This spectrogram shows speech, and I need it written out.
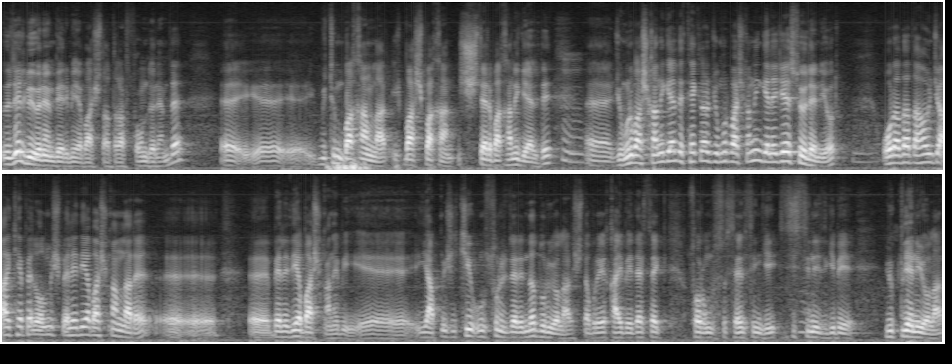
özel bir önem vermeye başladılar son dönemde. Ee, e, bütün bakanlar, başbakan, İçişleri Bakanı geldi. Ee, Cumhurbaşkanı geldi. Tekrar Cumhurbaşkanı'nın geleceği söyleniyor. Orada daha önce AKP'li olmuş belediye başkanları, e, e, belediye başkanı bir e, yapmış iki unsur üzerinde duruyorlar. İşte burayı kaybedersek sorumlusu sensin, sizsiniz gibi yükleniyorlar.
